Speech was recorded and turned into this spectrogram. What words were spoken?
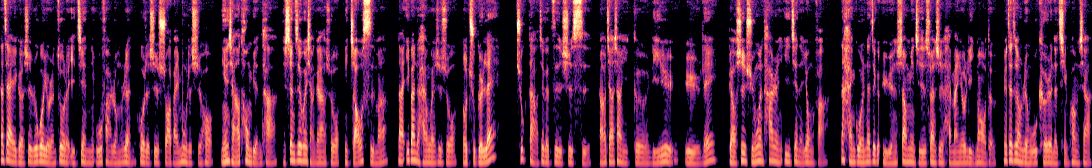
那再一个是，如果有人做了一件你无法容忍，或者是耍白目的时候，你很想要痛扁他，你甚至会想跟他说：“你找死吗？”那一般的韩文是说 “no chugu le”，“ chug da” 这个字是死，然后加上一个离日与 le，表示询问他人意见的用法。那韩国人在这个语言上面其实算是还蛮有礼貌的，因为在这种忍无可忍的情况下，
